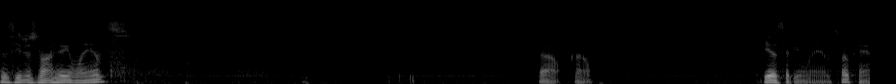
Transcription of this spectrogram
Is he just not hitting Lance? Oh, no. He is hitting Lance. Okay.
